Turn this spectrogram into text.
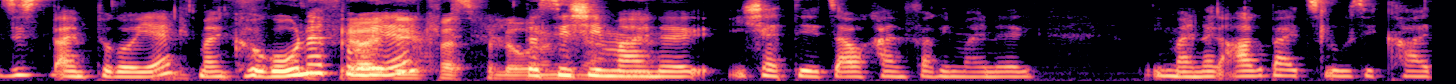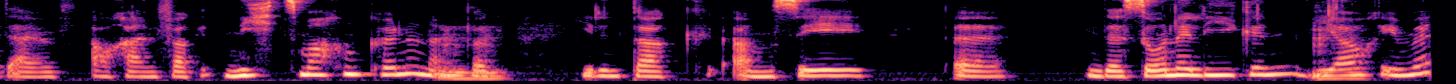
Es ist ein Projekt, mein Corona-Projekt, etwas verloren das ich in meiner, ich hätte jetzt auch einfach in meiner, in meiner Arbeitslosigkeit auch einfach nichts machen können, einfach Mhm. jeden Tag am See äh, in der Sonne liegen, wie Mhm. auch immer.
